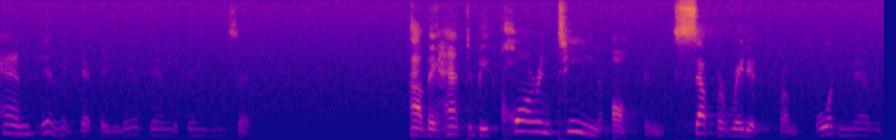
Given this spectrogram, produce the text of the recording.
pandemic that they lived in within themselves. How they had to be quarantined often, separated from ordinary.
